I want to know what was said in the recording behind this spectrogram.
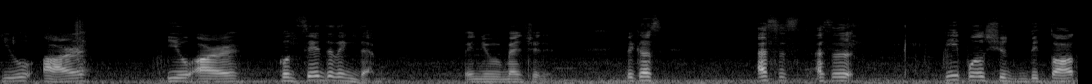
you are you are considering them when you mention it, because as a, as a people should be taught,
